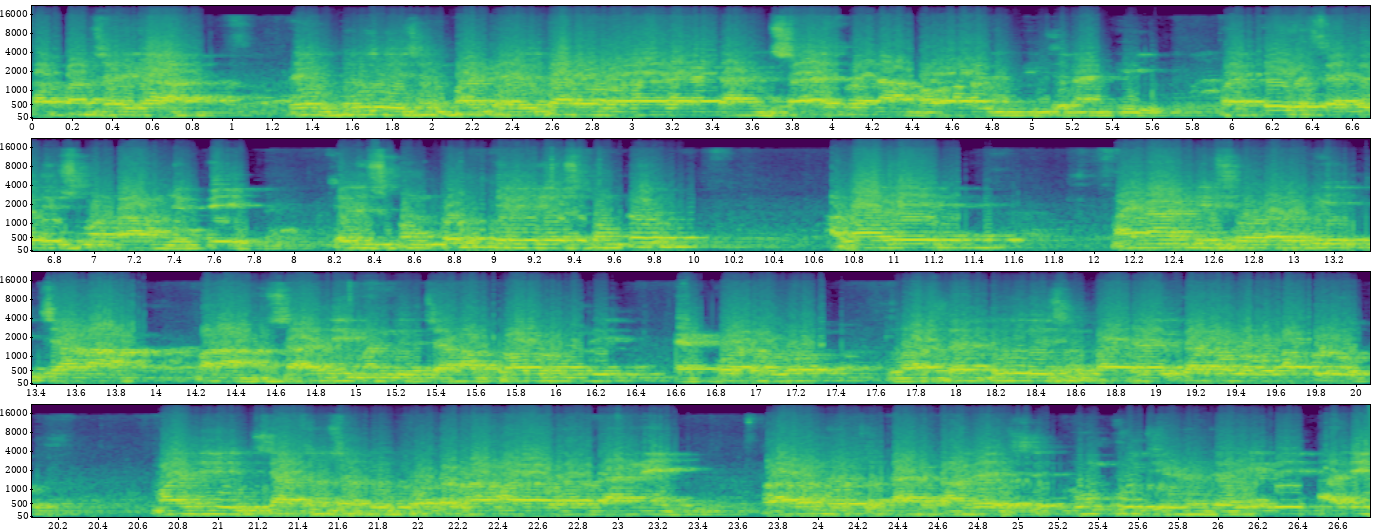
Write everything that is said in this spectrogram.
తప్పనిసరిగా రేపు తెలుగుదేశం పార్టీ అధికారంలో రావడానికి దానికి సహాయపడిన భవనాలు నిర్మించడానికి ప్రత్యేక శ్రద్ధ తీసుకుంటామని చెప్పి తెలుసుకుంటూ తెలియజేసుకుంటూ అలాగే మైనారిటీ సోదరులకి చాలా మన షాదీ మందిర్ చాలా ప్రాబ్లం ఉంది. హెడ్ క్వార్టర్లో లాస్ట్ టైం తెలుగుదేశం పార్టీ అధికారంలో ఉన్నప్పుడు మాజీ శాసనసభ్యులు కోట రామారావు గారు దాన్ని ప్రారంభోత్సవ కార్యక్రమాలే భూమి పూజ చేయడం జరిగింది. అది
